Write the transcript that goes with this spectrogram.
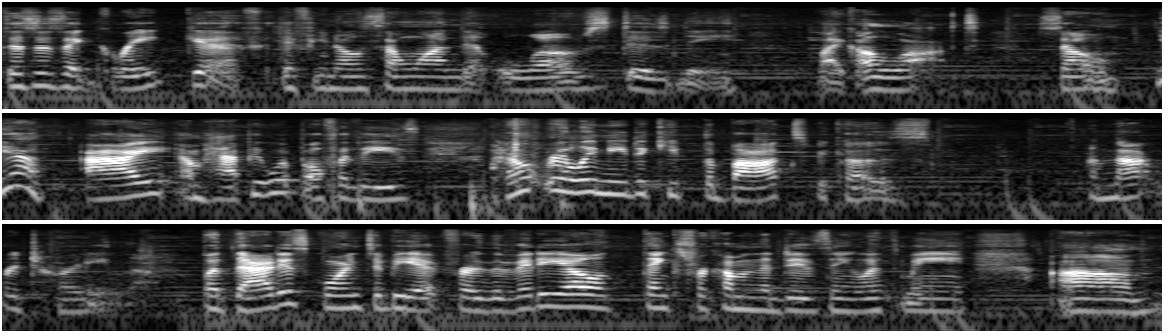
This is a great gift if you know someone that loves Disney like a lot so yeah, I am happy with both of these. I don't really need to keep the box because I'm not returning them. But that is going to be it for the video. Thanks for coming to Disney with me. Um,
